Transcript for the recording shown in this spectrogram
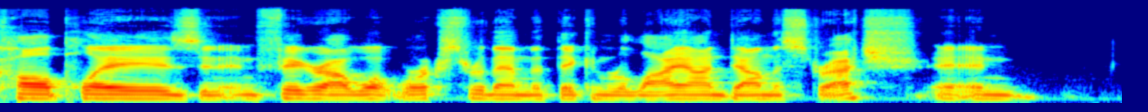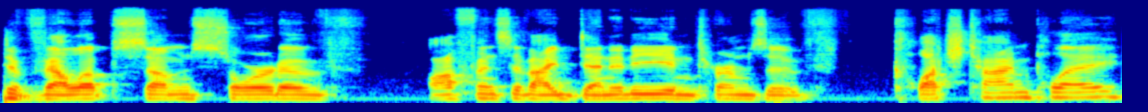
call plays and, and, figure out what works for them that they can rely on down the stretch and, and develop some sort of offensive identity in terms of clutch time play.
